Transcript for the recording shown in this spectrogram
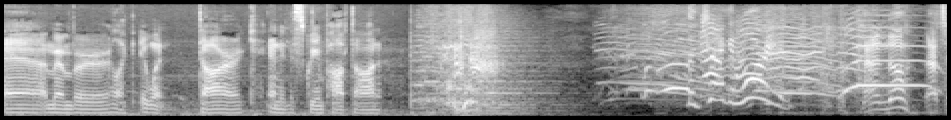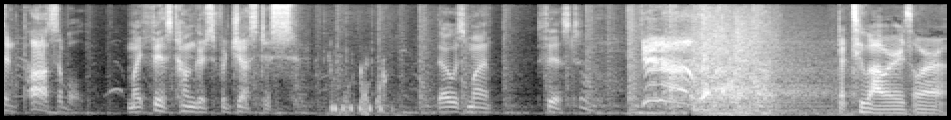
And I remember like it went dark, and then the screen popped on. The Dragon Warrior! A panda? That's impossible. My fist hungers for justice. That was my fist. Get up! That two hours or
